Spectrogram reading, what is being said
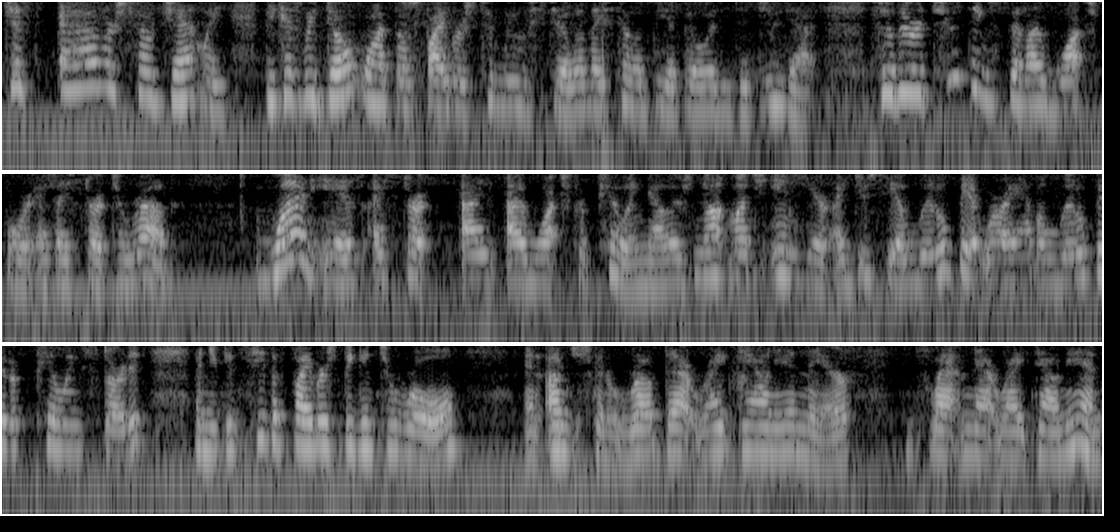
just ever so gently, because we don't want those fibers to move still, and they still have the ability to do that. So there are two things that I watch for as I start to rub. One is I start I, I watch for pilling. Now there's not much in here. I do see a little bit where I have a little bit of pilling started, and you can see the fibers begin to roll, and I'm just going to rub that right down in there flatten that right down in.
